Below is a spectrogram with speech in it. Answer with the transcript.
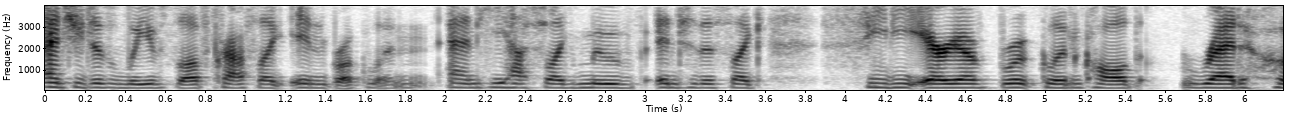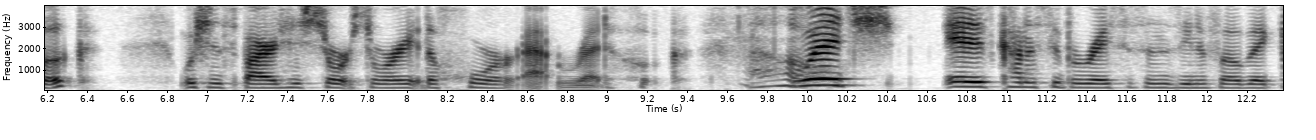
and she just leaves Lovecraft like in Brooklyn, and he has to like move into this like seedy area of Brooklyn called Red Hook, which inspired his short story, The Horror at Red Hook, Oh. which is kind of super racist and xenophobic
